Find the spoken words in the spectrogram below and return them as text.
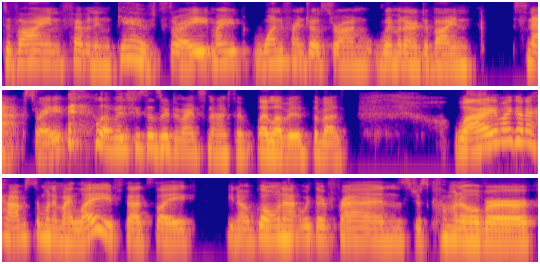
divine feminine gift, right? My one friend jokes around women are divine snacks, right? I love it. She says they're divine snacks. I, I love it. It's the best. Why am I going to have someone in my life that's like, you know, going out with their friends, just coming over,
